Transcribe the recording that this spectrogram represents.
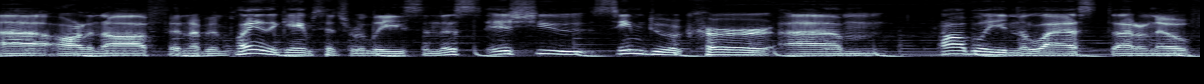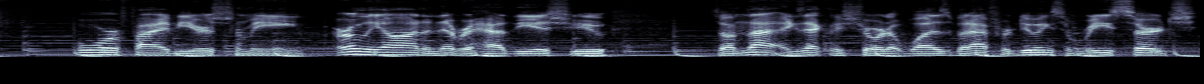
uh, on and off, and I've been playing the game since release, and this issue seemed to occur um, probably in the last, I don't know, four or five years for me. Early on, I never had the issue, so I'm not exactly sure what it was, but after doing some research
